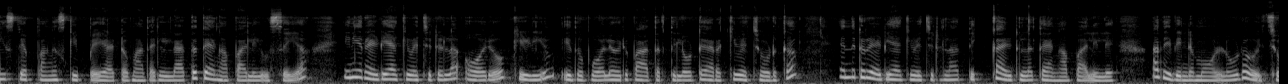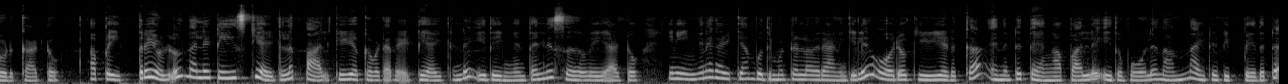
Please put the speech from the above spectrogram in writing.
ഈ സ്റ്റെപ്പ് അങ്ങ് സ്കിപ്പ് ചെയ്യുക കേട്ടോ മധുരമില്ലാത്ത തേങ്ങാപ്പാൽ യൂസ് ചെയ്യുക. ഇനി റെഡിയാക്കി വെച്ചിട്ടുള്ള ഓരോ കിഴിയും ഇതുപോലെ ഒരു പാത്രത്തിലോട്ട് ഇറക്കി വെച്ച് കൊടുക്കുക. എന്നിട്ട് റെഡിയാക്കി വെച്ചിട്ടുള്ള തിക്കായിട്ടുള്ള തേങ്ങാപ്പാലില്ലേ അത് ഇതിന്റെ മുകളിലൂടെ ഒഴിച്ചു കൊടുക്കാം കേട്ടോ അപ്പോൾ ഇത്രയേ ഉള്ളൂ. നല്ല ടേസ്റ്റി ആയിട്ടുള്ള പാൽക്കിഴിയൊക്കെ ഇവിടെ റെഡി ആയിട്ടുണ്ട്. ഇത് ഇങ്ങനെ തന്നെ സെർവ് ചെയ്യുക കേട്ടോ. ഇനി ഇങ്ങനെ കഴിക്കാൻ ബുദ്ധിമുട്ടുള്ളവരാണെങ്കിൽ ഓരോ കിഴി എടുക്കുക. എന്നിട്ട് തേങ്ങാപ്പാലിൽ ഇതുപോലെ നന്നായിട്ട് ഡിപ്പ് ചെയ്തിട്ട്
